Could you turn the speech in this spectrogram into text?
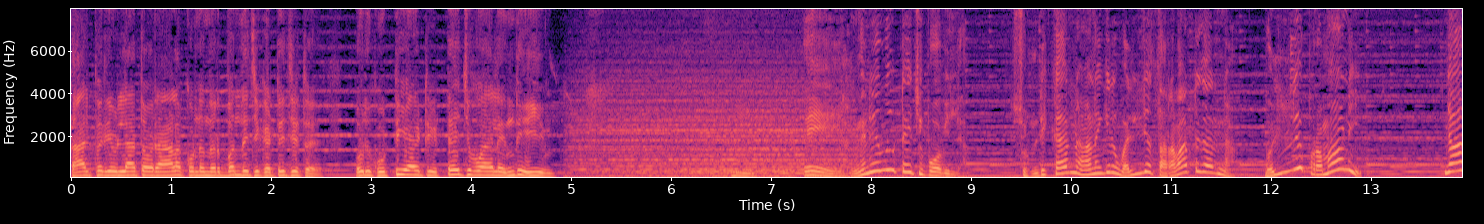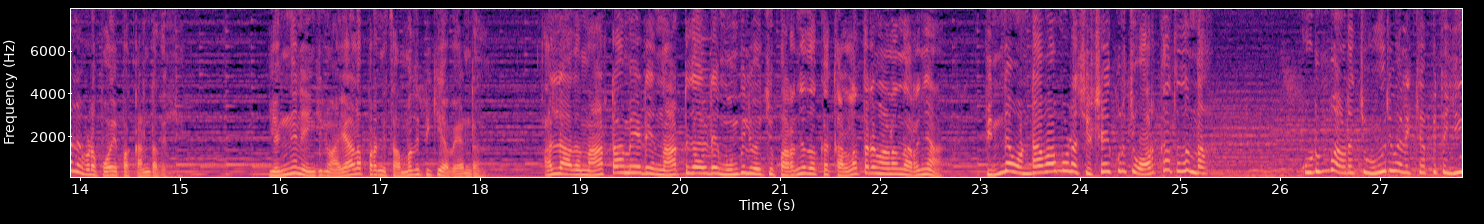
താല്പര്യമില്ലാത്ത ഒരാളെ കൊണ്ട് നിർബന്ധിച്ച് കെട്ടിച്ചിട്ട് ഒരു കുട്ടിയായിട്ട് ഇട്ടേച്ചു പോയാൽ എന്ത് ചെയ്യും? ഏയ് അങ്ങനെയൊന്നും ഇട്ടേച്ചു പോവില്ല. ചുണ്ടിക്കാരനാണെങ്കിലും വലിയ തറവാട്ടുകാരനാ. വലിയ പ്രമാണി. ഞാൻ അവിടെ പോയപ്പോ കണ്ടതല്ലേ? എങ്ങനെയെങ്കിലും അയാളെ പറഞ്ഞ് സമ്മതിപ്പിക്കുക വേണ്ടത്. അല്ലാതെ നാട്ടാമ്മയുടെയും നാട്ടുകാരുടെയും മുമ്പിൽ വെച്ച് പറഞ്ഞതൊക്കെ കള്ളത്തരമാണെന്ന് അറിഞ്ഞാ പിന്നെ ഉണ്ടാവാൻ പോണ ശിക്ഷയെക്കുറിച്ച് ഓർക്കാത്തതെന്താ? കുടുംബം അടച്ച് ഊരു വലയ്ക്കാൻ പിന്നെ ഈ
